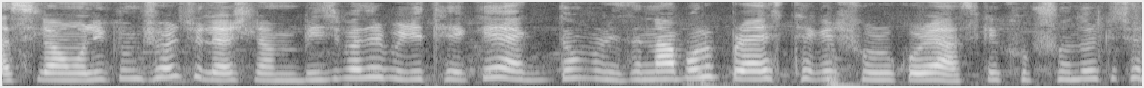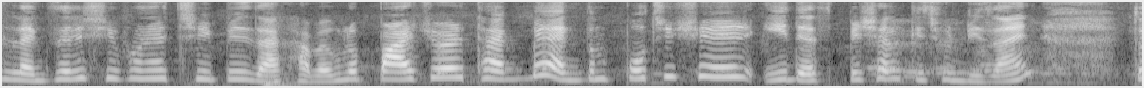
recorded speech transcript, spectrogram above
আসসালামু আলাইকুম স্যার চলে আসলাম বীজবাজার বিড়ি থেকে একদম রিজনেবল প্রাইস থেকে শুরু করে আজকে খুব সুন্দর কিছু লাক্সারি শিফনের থ্রি পিস দেখাবো। এগুলো পার্টিওয়ার থাকবে একদম পঁচিশের ঈদ স্পেশাল কিছু ডিজাইন তো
